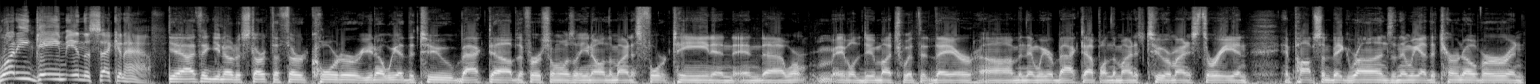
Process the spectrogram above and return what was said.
running game in the second half. Yeah, I think you know to start the third quarter, you know we had the two backed up. The first one was you know on the minus 14, and and uh, weren't able to do much with it there. Um, and then we were backed up on the minus two or minus three, and and popped some big runs. And then we had the turnover and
